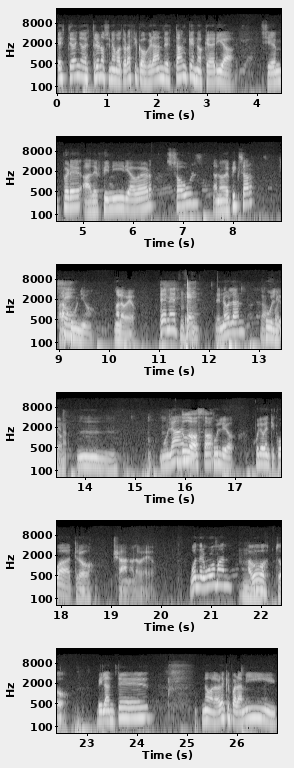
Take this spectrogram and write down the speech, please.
este año de estrenos cinematográficos grandes tanques nos quedaría siempre a definir y a ver Soul, la nueva de Pixar, para junio. No la veo. Tenet, eh. de Nolan, julio. Mm. Mulan, dudoso. Julio, julio 24. Ya no la veo. Wonder Woman, mm. agosto. Bill No, la verdad es que para mí,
